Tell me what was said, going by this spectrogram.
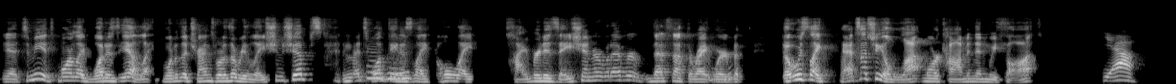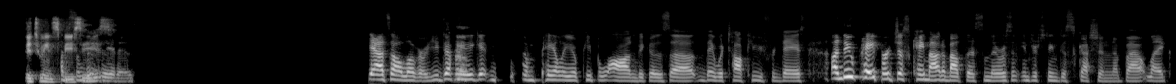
Yeah, to me, it's more like what is yeah, like what are the trends? What are the relationships? And that's one thing is like the whole like hybridization or whatever. That's not the right word, Mhm. but those like that's actually a lot more common than we thought Yeah, between absolutely species. it is. Yeah, it's all over. You definitely Yeah. need to get some paleo people on because uh, they would talk to you for days. A new paper just came out about this, and there was an interesting discussion about like,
